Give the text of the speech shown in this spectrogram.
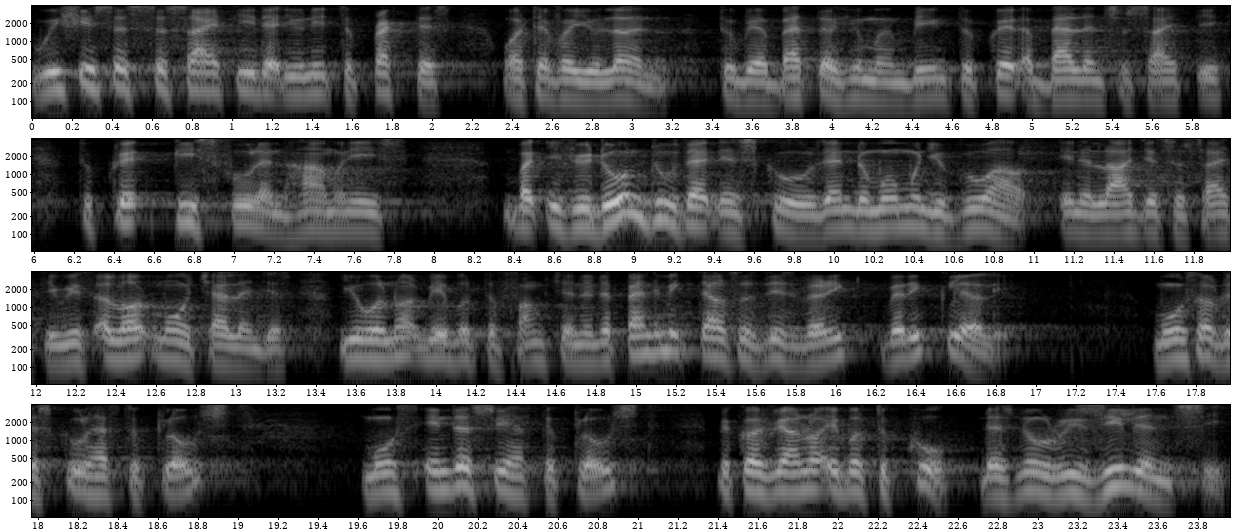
which is a society that you need to practice whatever you learn to be a better human being, to create a balanced society, to create peaceful and harmonies. But if you don't do that in school, then the moment you go out in a larger society with a lot more challenges, you will not be able to function. And the pandemic tells us this very, very clearly. Most of the school have to close. Most industry have to close because we are not able to cope. There's no resiliency.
